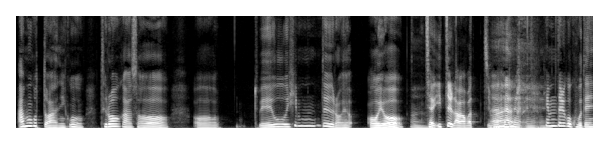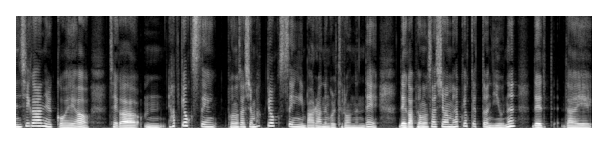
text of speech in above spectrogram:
아무것도 아니고 들어가서 어 매우 힘들어요. 어요. 음. 제가 이틀 나가봤지만 네, 네, 네. 힘들고 고된 시간일 거예요. 제가 음, 합격생 변호사 시험 합격생이 말하는 걸 들었는데 내가 변호사 시험에 합격했던 이유는 내 나의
